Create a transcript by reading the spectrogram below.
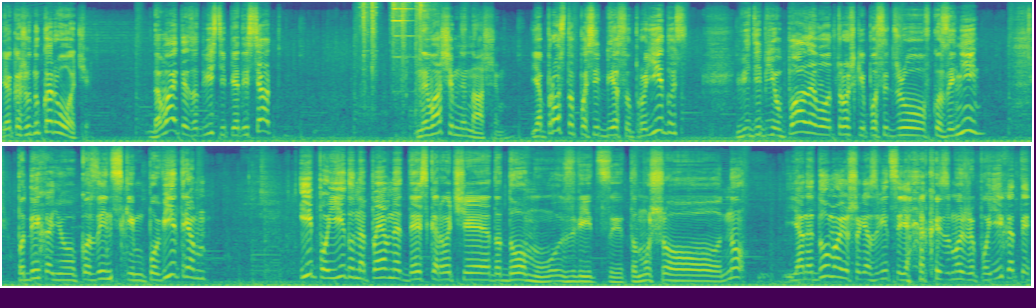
Я кажу, ну коротше, давайте за 250 не вашим, не нашим. Я просто по Сібєсу проїдусь, відіб'ю паливо, трошки посиджу в козині, подихаю козинським повітрям. І поїду, напевне, десь коротше, додому звідси. Тому що, ну, я не думаю, що я звідси якось зможу поїхати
